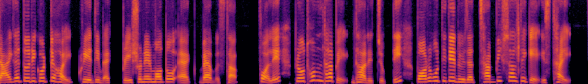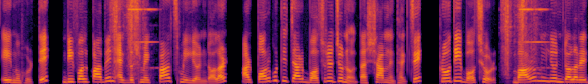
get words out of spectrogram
জায়গা তৈরি করতে হয় ক্রিয়েটিভ এক্সপ্রেশনের মতো এক ব্যবস্থা। ফলে প্রথম ধাপে ধারের চুক্তি পরবর্তীতে দুই হাজার ছাব্বিশ সাল থেকে স্থায়ী। এই মুহূর্তে ডিফল পাবেন এক দশমিক পাঁচ মিলিয়ন ডলার আর পরবর্তী চার বছরের জন্য তার সামনে থাকছে প্রতি বছর বারো মিলিয়ন ডলারের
